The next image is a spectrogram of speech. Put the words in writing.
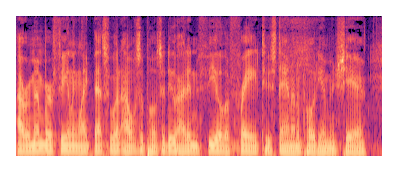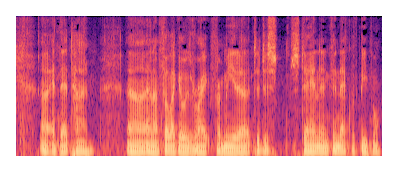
I remember feeling like that's what I was supposed to do. I didn't feel afraid to stand on a podium and share uh, at that time, uh, and I felt like it was right for me to to just stand and connect with people.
